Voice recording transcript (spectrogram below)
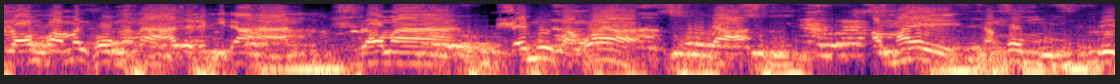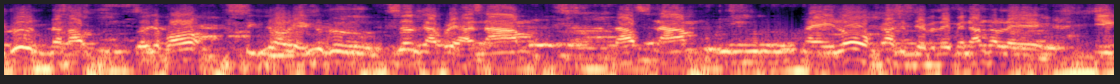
ดล้อมความมั่นคงทางอาหารเศรษฐกิจอาหาร เรามาได้มุ่งหวังว่าจะทำให้สังคมดีขึ้นนะครับ โดยเฉพาะสิ่งที่เราเห็นก็คือเรื่องการบริหารน้ำน้ำน้ำในโลก 97%เป็นน้ำทะเล อีก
